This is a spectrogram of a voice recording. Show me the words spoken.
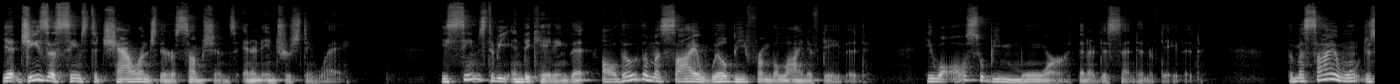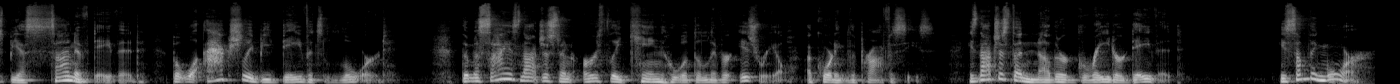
Yet Jesus seems to challenge their assumptions in an interesting way. He seems to be indicating that although the Messiah will be from the line of David, he will also be more than a descendant of David. The Messiah won't just be a son of David, but will actually be David's Lord. The Messiah is not just an earthly king who will deliver Israel, according to the prophecies. He's not just another greater David. He's something more.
